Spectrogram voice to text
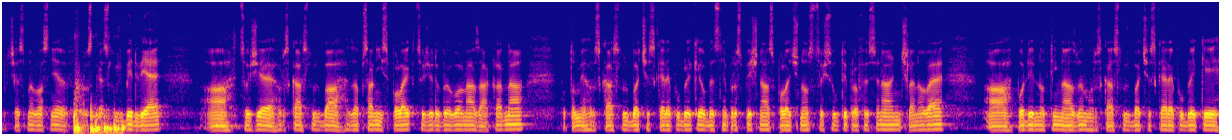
protože jsme vlastně v horské službě dvě, a což je horská služba zapsaný spolek, což je dobrovolná základna. Potom je Horská služba České republiky obecně prospěšná společnost, což jsou ty profesionální členové a pod jednotným názvem Horská služba České republiky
